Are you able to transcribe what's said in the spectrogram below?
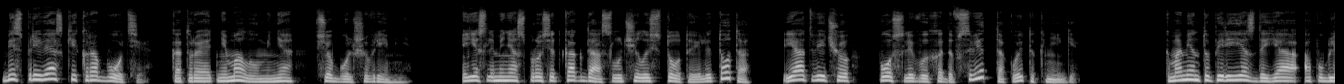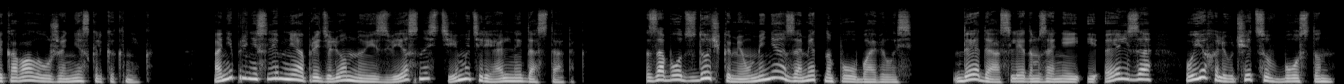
без привязки к работе, которая отнимала у меня все больше времени. Если меня спросят, когда случилось то-то или то-то, я отвечу «после выхода в свет такой-то книги». К моменту переезда я опубликовала уже несколько книг они принесли мне определенную известность и материальный достаток. Забот с дочками у меня заметно поубавилось. Деда, а следом за ней и Эльза, уехали учиться в Бостон,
